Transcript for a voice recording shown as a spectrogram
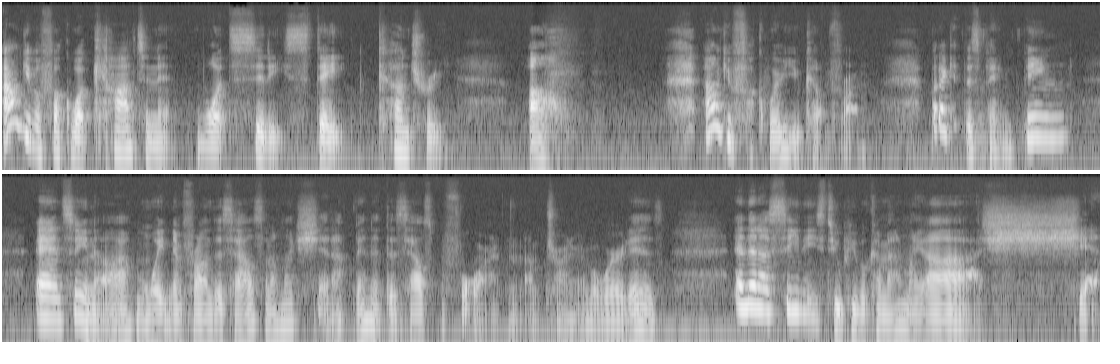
I don't give a fuck what continent, what city, state, country, um, I don't give a fuck where you come from. But I get this ping, ping. And so, you know, I'm waiting in front of this house and I'm like, shit, I've been at this house before. And I'm trying to remember where it is. And then I see these two people come out. I'm like, ah, shit.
